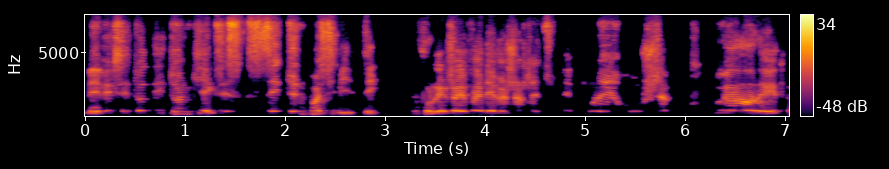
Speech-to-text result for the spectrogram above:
mais vu que c'est toutes des tunes qui existent, c'est une possibilité. Il faudrait que j'aille faire des recherches là-dessus, mais Moulin Rouge, ça pourrait en être.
